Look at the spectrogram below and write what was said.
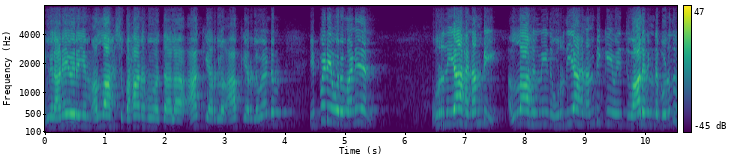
எங்கள் அனைவரையும் அல்லாஹ் சுபஹானஹு ஆக்கி அருள ஆக்கி அருள வேண்டும். இப்படி ஒரு மனிதன் உறுதியாக நம்பி அல்லாஹின் மீது உறுதியாக நம்பிக்கை வைத்து வாழுகின்ற பொழுது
